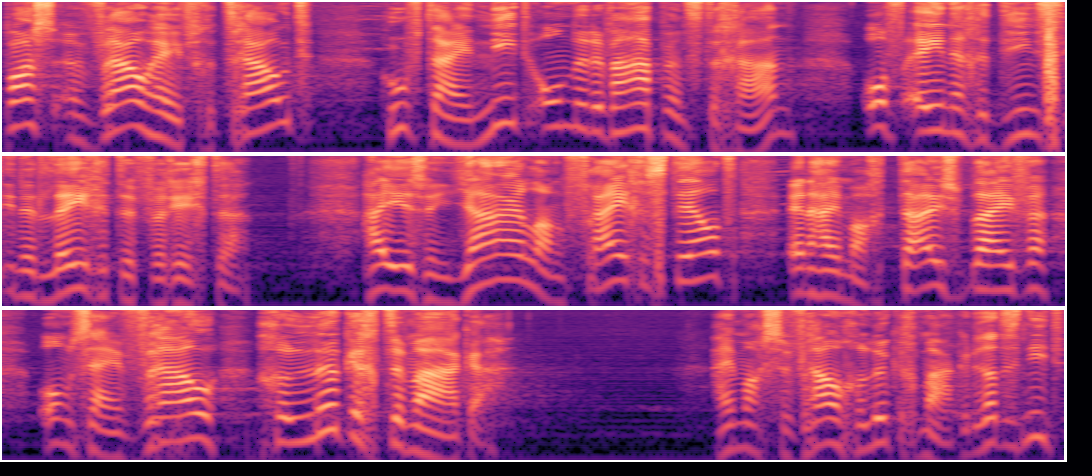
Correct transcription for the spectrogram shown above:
pas een vrouw heeft getrouwd, hoeft hij niet onder de wapens te gaan of enige dienst in het leger te verrichten. Hij is een jaar lang vrijgesteld en hij mag thuis blijven om zijn vrouw gelukkig te maken. Hij mag zijn vrouw gelukkig maken. Dus dat is niet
